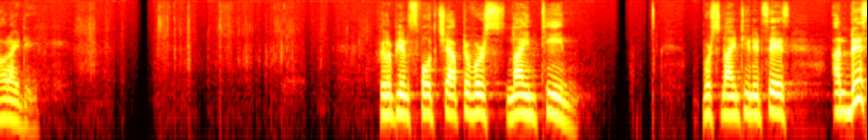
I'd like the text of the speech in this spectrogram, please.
Alrighty. Philippians 4th chapter, verse 19. Verse 19, it says, And this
